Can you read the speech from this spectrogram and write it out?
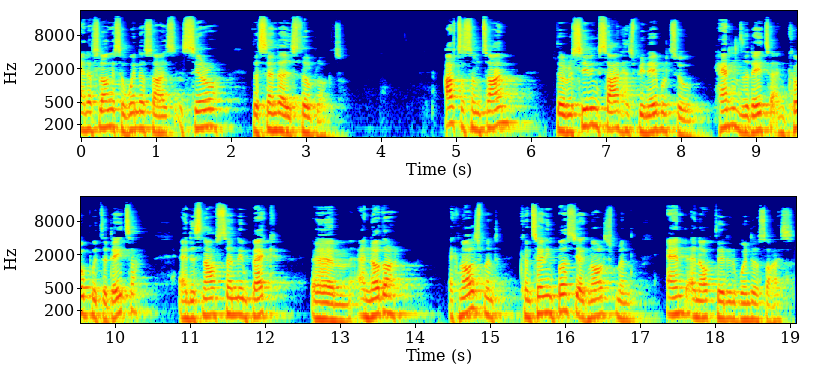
and as long as the window size is zero, the sender is still blocked. After some time, the receiving side has been able to handle the data and cope with the data, and is now sending back um, another acknowledgement containing both the acknowledgement and an updated window size.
